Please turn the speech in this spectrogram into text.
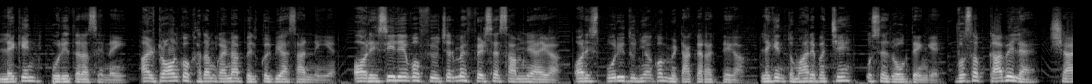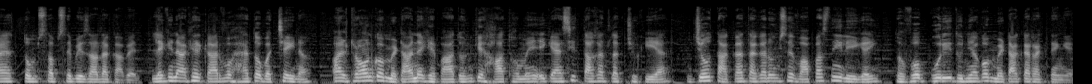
लेकिन पूरी तरह से नहीं। अल्ट्रॉन को खत्म करना बिल्कुल भी आसान नहीं है, और इसीलिए वो फ्यूचर में फिर से सामने आएगा, और इस पूरी दुनिया को मिटा कर रख देगा। लेकिन तुम्हारे बच्चे उसे रोक देंगे। वो सब काबिल है, शायद तुम सबसे भी ज़्यादा काबिल। लेकिन आखिरकार वो है तो बच्चे ही ना। अल्ट्रॉन को मिटाने के बाद उनके हाथों में एक ऐसी ताकत लग चुकी है, जो ताकत अगर उनसे वापस नहीं ली गई तो वो पूरी दुनिया को मिटा कर रख देंगे।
